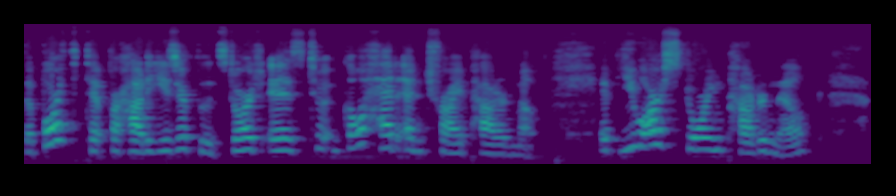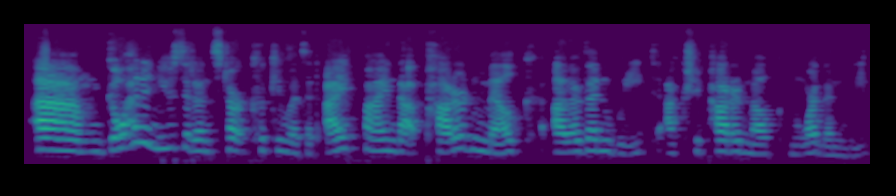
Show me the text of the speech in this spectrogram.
The fourth tip for how to use your food storage is to go ahead and try powdered milk. If you are storing powdered milk, um, go ahead and use it and start cooking with it. I find that powdered milk, other than wheat, actually powdered milk more than wheat,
